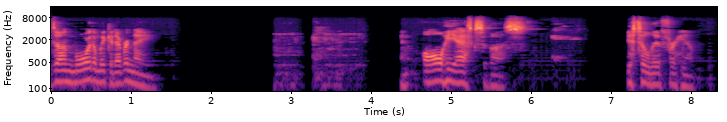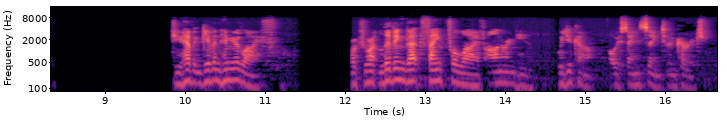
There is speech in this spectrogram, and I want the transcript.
done more than we could ever name. And all He asks of us is to live for Him. If you haven't given Him your life, or if you aren't living that thankful life honoring Him, will you come? Always stand and sing to encourage you.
